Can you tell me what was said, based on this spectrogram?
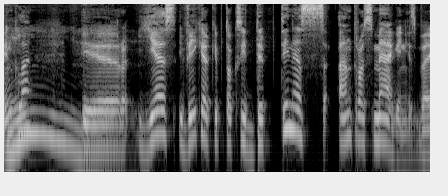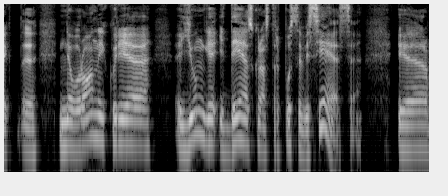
tinklą. Mm. Ir jas veikia kaip toksai dirbtinis antros smegenys, beveik e, neuronai, kurie jungia idėjas, kurios tarpusavį siejasi. Ir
